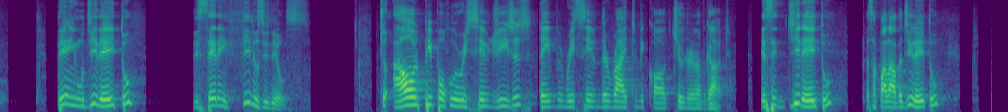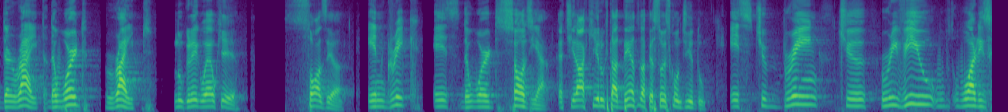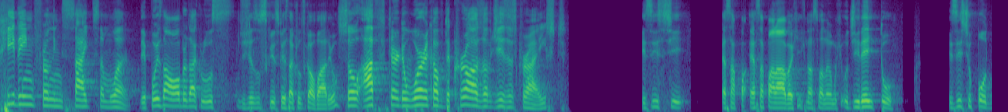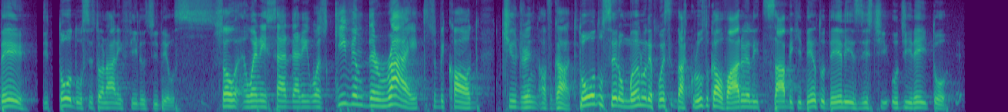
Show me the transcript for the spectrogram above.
têm o direito de serem filhos de Deus. To all people who receive Jesus, they receive the right to be called children of God. Esse direito, essa palavra direito, The right, the word right no grego é o quê? Sósia. in Greek is the word sosia. É tirar aquilo que está dentro da pessoa escondido. It's to bring, to reveal what is hidden from inside someone. Depois da obra da cruz, de Jesus Cristo fez na cruz do Calvário, So after the work of the cross of Jesus Christ, existe essa, essa palavra aqui que nós falamos, o direito, existe o poder de todos se tornarem filhos de Deus. So when he said that he was given the right to be called children of God. Todo ser humano, depois da cruz do Calvário, ele sabe que dentro dele existe o direito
